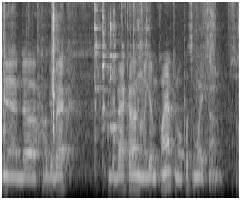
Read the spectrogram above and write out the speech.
and uh, I'll get back. I'll get back on when I get them clamped, and we'll put some weights on them. So.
